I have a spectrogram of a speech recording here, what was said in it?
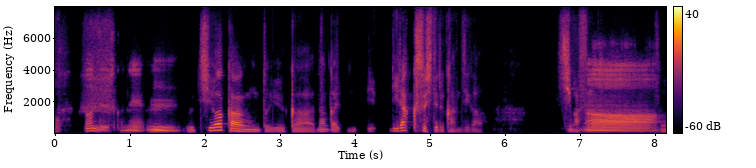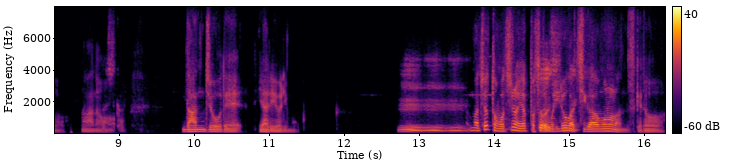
あ、なんでですかね。うん。内輪感というか、なんかリリラックスしてる感じがしますよ。ああ、そうあの壇上でやるよりも。に。うんうんうん。まあちょっともちろんやっぱそれも色がそ違うものなんですけど、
